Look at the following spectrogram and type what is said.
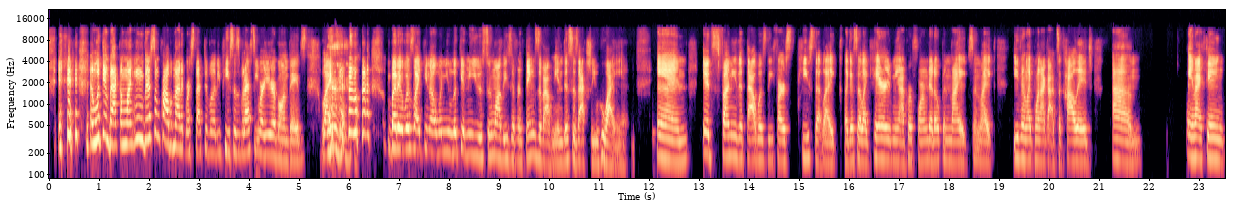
and looking back, I'm like, mm, there's some problematic respectability pieces, but I see where you're going, babes. Like, but it was like, you know, when you look at me, you assume all these different things about me, and this is actually who I am. And it's funny that that was the first piece that, like, like I said, like carried me. I performed at open mics and like even like when I got to college. Um, and I think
